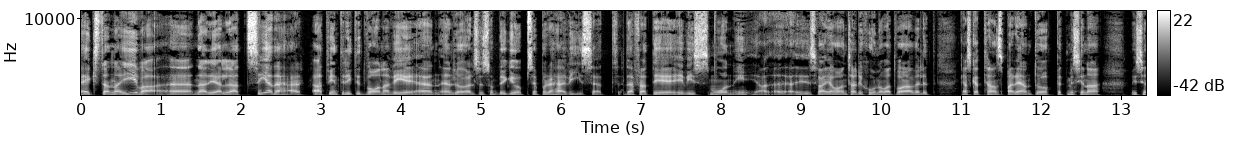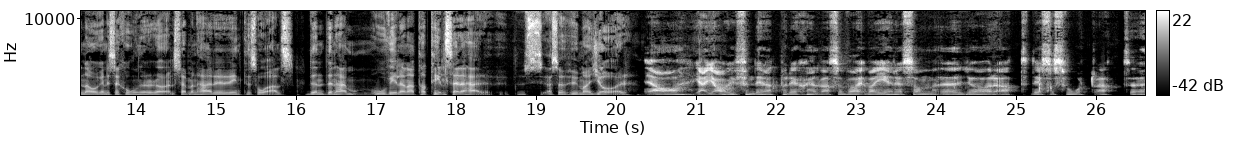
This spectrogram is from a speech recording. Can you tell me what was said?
extra naiva eh, när det gäller att se det här. Att vi inte är riktigt vana vid en, en rörelse som bygger upp sig på det här viset. Därför att det är i viss mån... I, eh, i Sverige har en tradition av att vara väldigt ganska transparent och öppet med sina, med sina organisationer och rörelser. Men här är det inte så alls. Den, den här oviljan att ta till sig det här, alltså hur man gör. Ja, ja jag har ju funderat på det själv. Alltså, vad, vad är det som eh, gör att det är så svårt att uh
